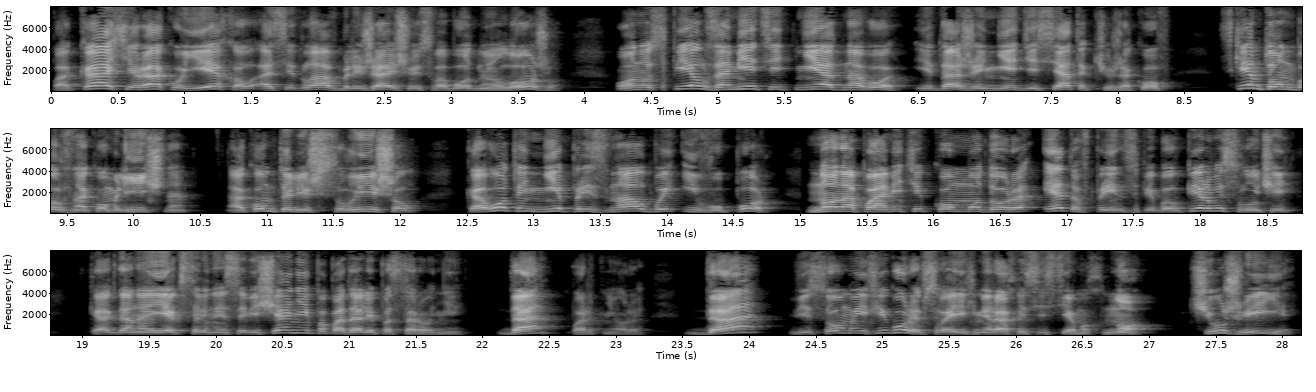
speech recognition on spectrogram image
Пока Хирако ехал, оседлав ближайшую свободную ложу, он успел заметить ни одного и даже не десяток чужаков. С кем-то он был знаком лично, о ком-то лишь слышал, кого-то не признал бы и в упор. Но на памяти Коммодора это, в принципе, был первый случай, когда на экстренное совещание попадали посторонние. Да, партнеры. Да, весомые фигуры в своих мирах и системах, но чужие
